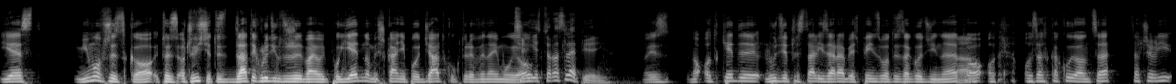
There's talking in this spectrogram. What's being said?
jest mimo wszystko, to jest oczywiście to jest dla tych ludzi, którzy mają po jedno mieszkanie po dziadku, które wynajmują, Czyli jest coraz lepiej. no jest, no od kiedy ludzie przestali zarabiać 5 zł za godzinę, A. to o, o zaskakujące zaczęli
